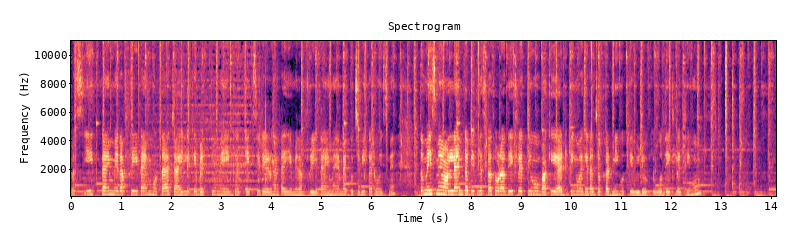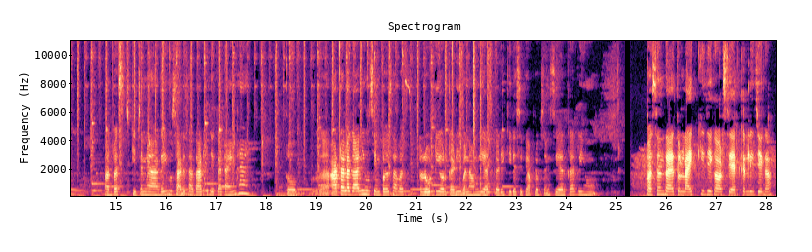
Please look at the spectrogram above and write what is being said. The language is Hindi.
बस ये टाइम मेरा फ्री टाइम होता है, चाय लेके बैठती हूँ मैं एक एक से डेढ़ घंटा ये मेरा फ्री टाइम है, मैं कुछ भी करूँ इसमें। तो मैं इसमें ऑनलाइन का बिज़नेस का थोड़ा देख लेती हूँ, बाकी एडिटिंग वगैरह जो करनी होती है वीडियो की, वो देख लेती हूँ। और बस किचन में आ गई हूँ, साढ़े सात आठ बजे का टाइम है। तो आटा लगा ली हूँ सिंपल सा बस, रोटी और कढ़ी बनाऊँगी। आज कढ़ी की रेसिपी आप लोग संग शेयर कर रही हूँ। पसंद आए तो लाइक कीजिएगा और शेयर कर लीजिएगा।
